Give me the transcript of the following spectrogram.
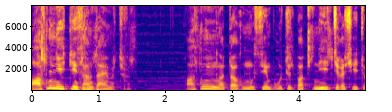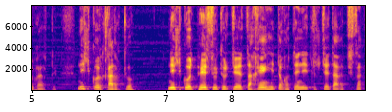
олон нийтийн санал амар чухал. Олон одоо хүмүүсийн үзэл бодол нийлж байгаа шийдвэр гаргадаг. Нийлэхгүй гаргадаг. Нийлэхгүй персүү төрж захын хідэн хотын нийтлэлчээ дагаж гисэн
